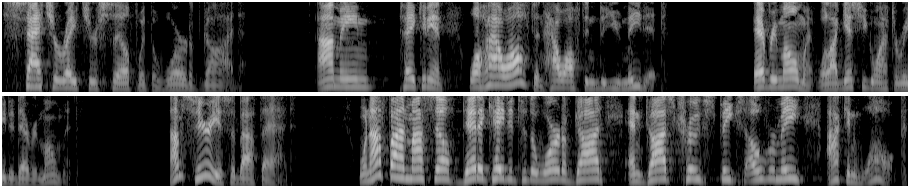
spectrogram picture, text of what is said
Saturate yourself with the Word of God. I mean, take it in. Well, how often? How often do you need it? Every moment. Well, I guess you're going to have to read it every moment. I'm serious about that. When I find myself dedicated to the Word of God and God's truth speaks over me, I can walk.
